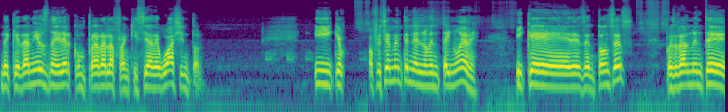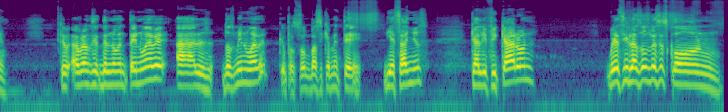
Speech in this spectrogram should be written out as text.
de que Daniel Snyder comprara la franquicia de Washington. Y que oficialmente en el 99. Y que desde entonces, pues realmente, que del 99 al 2009, que pues son básicamente 10 años, calificaron, voy a decir las dos veces con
